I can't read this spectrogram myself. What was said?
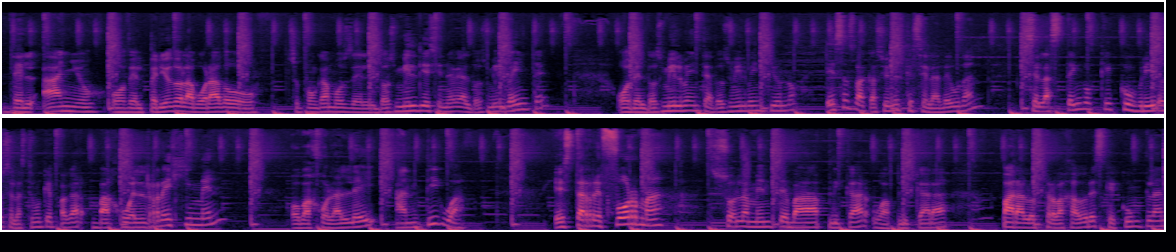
del año o del periodo laborado, supongamos del 2019 al 2020 o del 2020 a 2021, esas vacaciones que se le adeudan se las tengo que cubrir o se las tengo que pagar bajo el régimen o bajo la ley antigua. Esta reforma solamente va a aplicar o aplicará para los trabajadores que cumplan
